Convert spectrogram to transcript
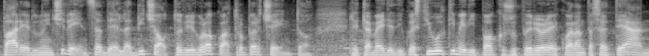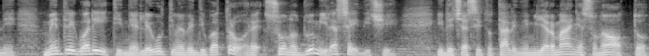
pari ad un'incidenza del 18,4%. L'età media di questi ultimi è di poco superiore ai 47 anni, mentre mentre i guariti nelle ultime 24 ore sono 2016. I decessi totali in Emilia-Romagna sono 8,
